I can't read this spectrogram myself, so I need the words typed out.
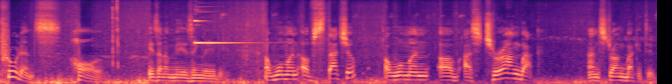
Prudence Hall is an amazing lady. A woman of stature, a woman of a strong back and strong backative.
